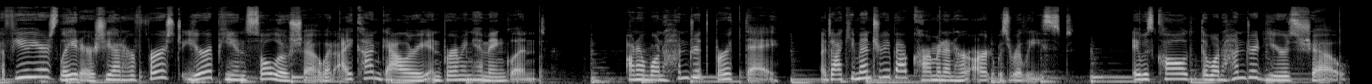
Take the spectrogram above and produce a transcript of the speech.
A few years later, she had her first European solo show at Ikon Gallery in Birmingham, England. On her 100th birthday, a documentary about Carmen and her art was released. It was called The 100 Years Show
